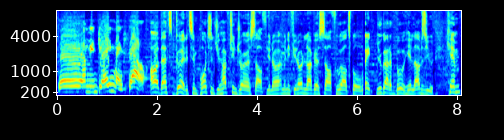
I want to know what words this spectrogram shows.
So I'm enjoying myself. Oh, that's good. It's important. You have to enjoy yourself. You know, I mean, if you don't love yourself, who else will? Wait, you got a boo. He loves you. Kim,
